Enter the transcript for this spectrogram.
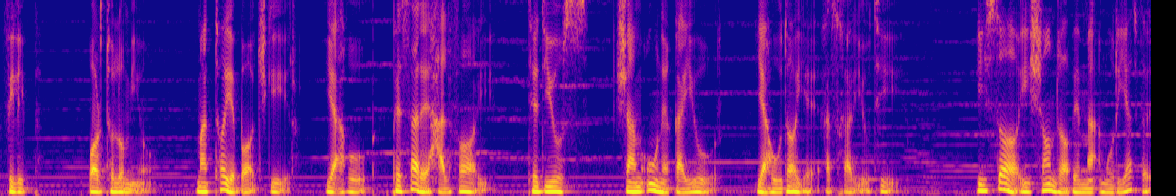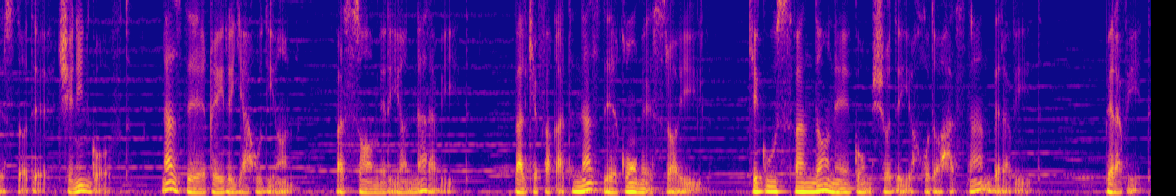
فیلیپ بارتولومیو متای باجگیر یعقوب پسر حلفای تدیوس شمعون قیور یهودای اسخریوتی عیسی ایشان را به مأموریت فرستاده چنین گفت نزد غیر یهودیان و سامریان نروید بلکه فقط نزد قوم اسرائیل که گوسفندان گم شده خدا هستند بروید. بروید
